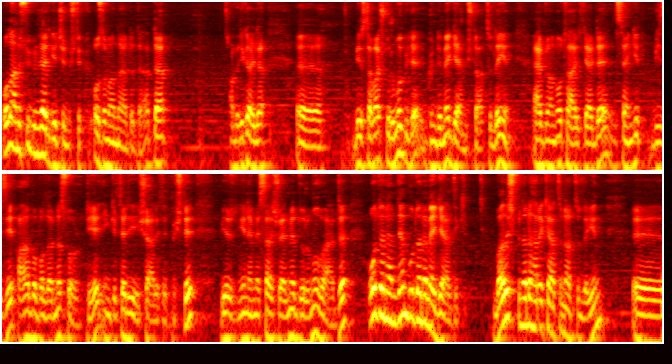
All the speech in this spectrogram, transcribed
Olağanüstü günler geçirmiştik o zamanlarda da. Hatta Amerika ile e, bir savaş durumu bile gündeme gelmişti hatırlayın. Erdoğan o tarihlerde sen git bizi ağa babalarına sor diye İngiltere'ye işaret etmişti. Bir yine mesaj verme durumu vardı. O dönemden bu döneme geldik. Barış Pınarı Harekatı'nı hatırlayın. E,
